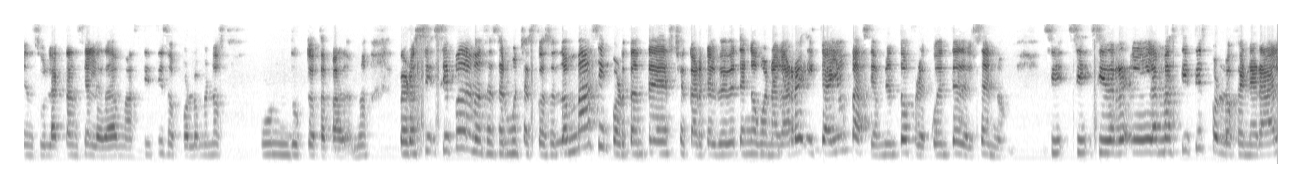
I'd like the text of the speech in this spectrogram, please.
en su lactancia le da mastitis o por lo menos un ducto tapado, ¿no? Pero sí, sí podemos hacer muchas cosas. Lo más importante es checar que el bebé tenga buen agarre y que haya un vaciamiento frecuente del seno. Si, si, si la mastitis, por lo general,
